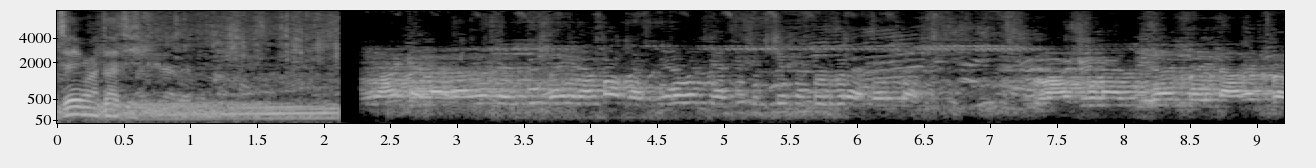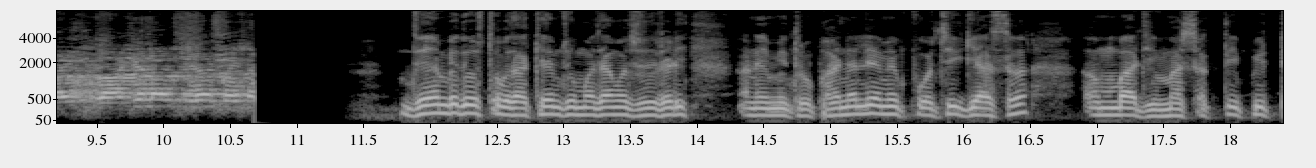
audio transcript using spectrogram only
જય માતાજી. જય અંબે દોસ્તો, બધા કેમ છો? મજામાં છું? રેડી અને મિત્રો ફાઇનલી અમે પહોંચી ગયા છે અંબાજીમાં શક્તિપીઠ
